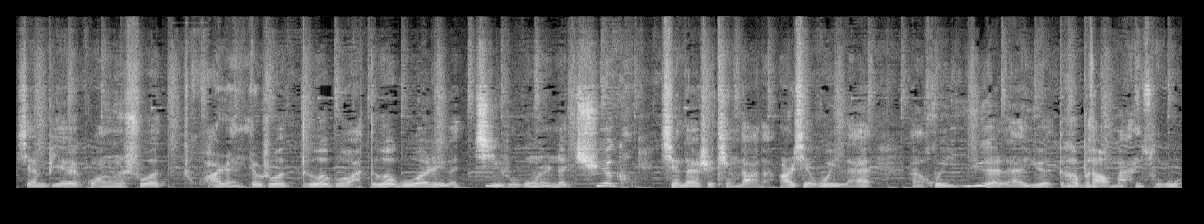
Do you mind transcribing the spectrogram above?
先别光说华人，就是说德国啊，德国这个技术工人的缺口现在是挺大的，而且未来。啊，会越来越得不到满足，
